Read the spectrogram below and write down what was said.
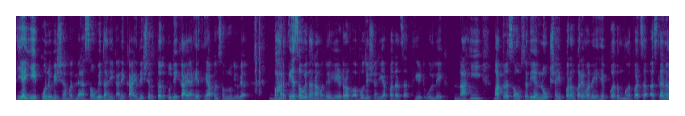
या एकूण विषयामधल्या संविधानिक आणि कायदेशीर तरतुदी काय आहेत हे आपण समजून घेऊयात. भारतीय संविधानामध्ये लीडर ऑफ अपोजिशन या पदाचा थेट उल्लेख नाही. मात्र संसदीय लोकशाही परंपरेमध्ये हे पद महत्त्वाचं असल्यानं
